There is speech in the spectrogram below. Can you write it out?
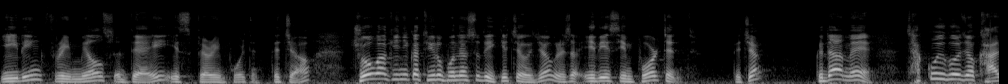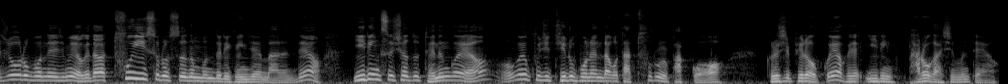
eating three meals a day is very important. 됐죠? 주어가 기니까 뒤로 보낼 수도 있겠죠, 그죠? 그래서 it is important. 됐죠? 그 다음에 자꾸 이거 저 가주어로 보내시면 여기다가 to it으로 쓰는 분들이 굉장히 많은데요. eating 쓰셔도 되는 거예요. 어, 왜 굳이 뒤로 보낸다고 다 to를 바꿔? 그러실 필요 없고요. 그냥 eating 바로 가시면 돼요.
